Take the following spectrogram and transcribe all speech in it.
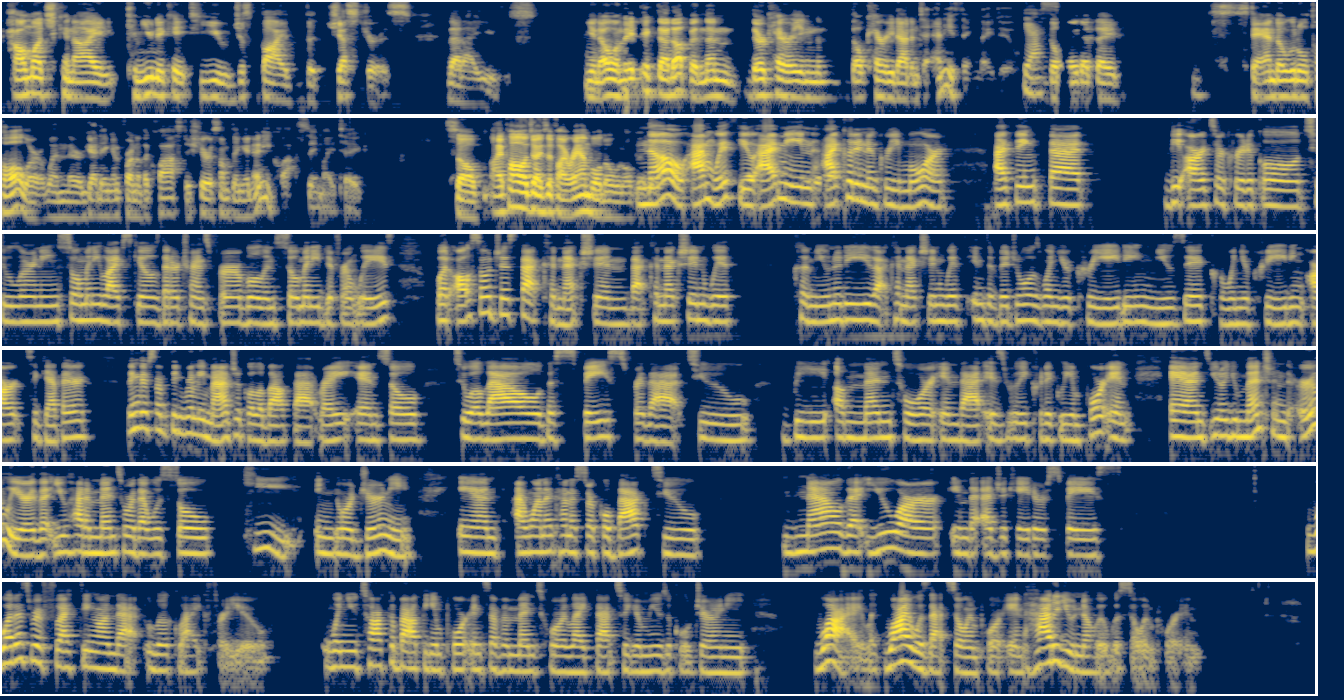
How much can I communicate to you just by the gestures that I use? You know, and they pick that up, and then they're carrying. They'll carry that into anything they do. Yes, the way that they stand a little taller when they're getting in front of the class to share something in any class they might take. So I apologize if I rambled a little bit. No, I'm with you. I mean, I couldn't agree more. I think that the arts are critical to learning so many life skills that are transferable in so many different ways, but also just that connection, that connection with community, that connection with individuals when you're creating music or when you're creating art together I think there's something really magical about that, right? And so to allow the space for that to be a mentor in that is really critically important. And you know, you mentioned earlier that you had a mentor that was so key in your journey. And I want to kind of circle back to now that you are in the educator space, what does reflecting on that look like for you? when you talk about the importance of a mentor like that to your musical journey, why? Like, why was that so important? How do you know it was so important?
